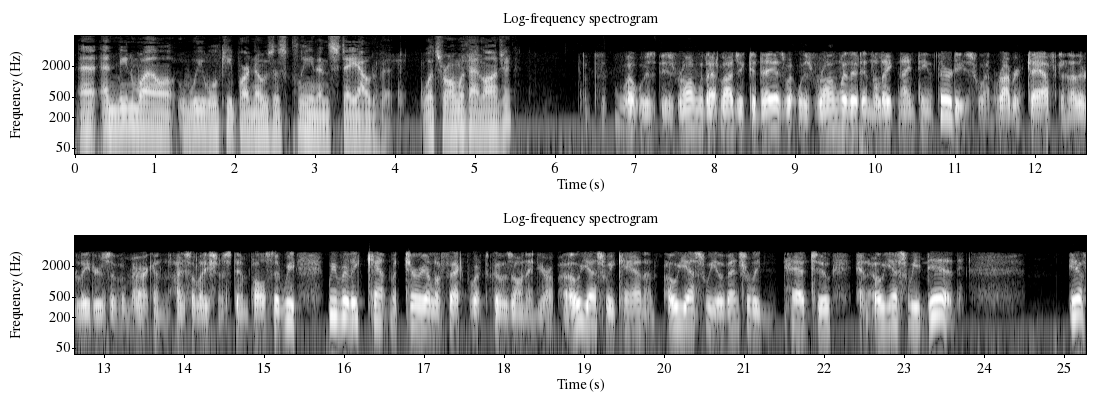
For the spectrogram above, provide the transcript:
And, and meanwhile, we will keep our noses clean and stay out of it. What's wrong with that logic? What was is wrong with that logic today is what was wrong with it in the late 1930s when Robert Taft and other leaders of American isolationist impulse said we we really can't material affect what goes on in Europe. Oh yes we can and oh yes we eventually had to and oh yes we did. If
